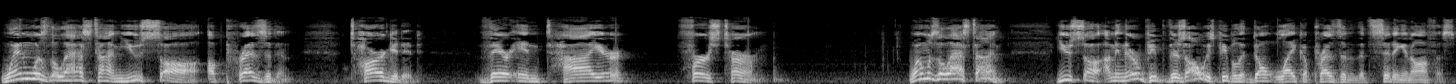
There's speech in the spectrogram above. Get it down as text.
when was the last time you saw a president targeted their entire first term? When was the last time you saw? I mean, there were people, there's always people that don't like a president that's sitting in office.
